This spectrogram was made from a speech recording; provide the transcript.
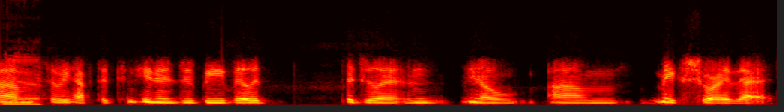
Um, yeah. So we have to continue to be vigilant and you know um, make sure that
